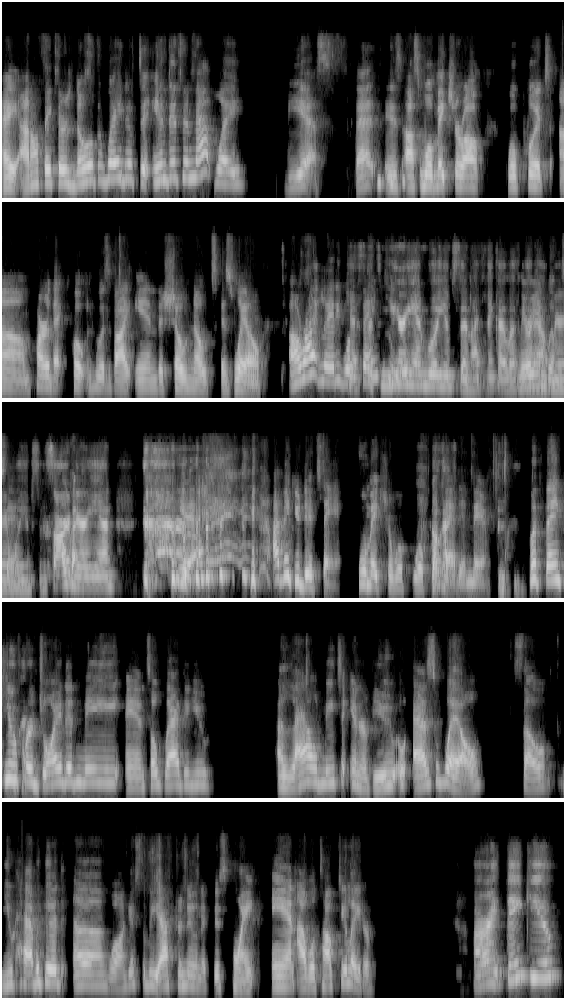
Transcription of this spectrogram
Hey, I don't think there's no other way to, to end it than that way. Yes, that is awesome. We'll make sure I'll we'll put um, part of that quote and who is by in the show notes as well. All right, lady. Well, yes, thank you. Marianne Williamson. I think I left Marianne that out. Williamson. Marianne Williamson. Sorry, okay. Marianne. yeah. I think you did say it. We'll make sure we'll, we'll put okay. that in there. But thank you okay. for joining me and so glad that you allowed me to interview as well. So you have a good uh well, I guess it'll be afternoon at this point, and I will talk to you later. All right, thank you.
